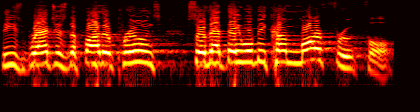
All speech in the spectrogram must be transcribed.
These branches the Father prunes so that they will become more fruitful.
